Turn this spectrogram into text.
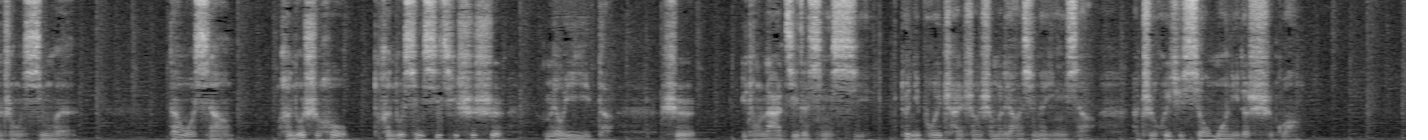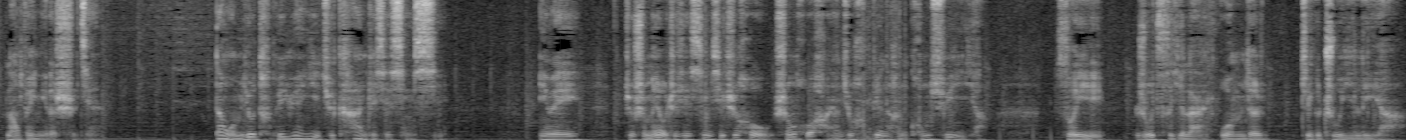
种新闻。但我想，很多时候很多信息其实是没有意义的，是一种垃圾的信息，对你不会产生什么良性的影响，它只会去消磨你的时光，浪费你的时间。但我们又特别愿意去看这些信息，因为就是没有这些信息之后，生活好像就变得很空虚一样。所以如此一来，我们的这个注意力啊，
